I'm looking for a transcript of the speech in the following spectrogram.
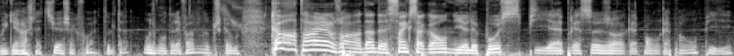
je là-dessus à chaque fois, tout le temps. Moi, j'ai mon téléphone, puis je comme commentaire, genre en dedans de 5 secondes, il y a le pouce, puis après ça, genre réponds, réponds, puis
